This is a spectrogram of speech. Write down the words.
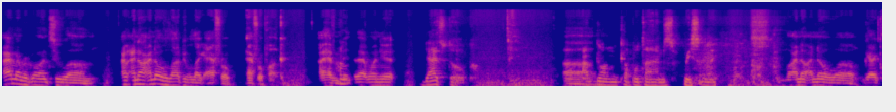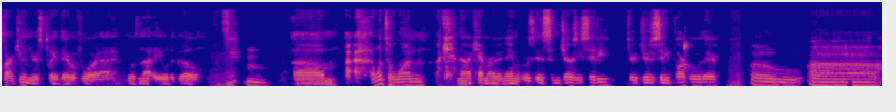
I remember going to um I, I know I know a lot of people like Afro Afro punk. I haven't been to that one yet. That's dope. Um, I've gone a couple times recently. well, I know I know uh, Gary Clark Jr. has played there before, and I was not able to go. Mm. Um, I, I went to one. I can't now. I can't remember the name. It was it's in Jersey City, Jersey City Park over there. Oh, uh,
